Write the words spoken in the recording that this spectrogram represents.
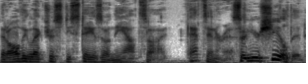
that all the electricity stays on the outside. That's interesting. So you're shielded.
